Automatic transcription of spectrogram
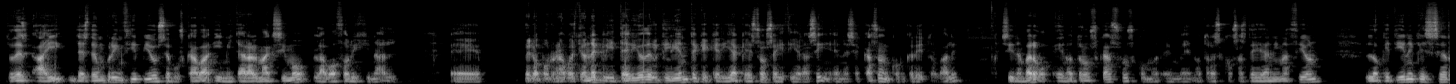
Entonces, ahí, desde un principio, se buscaba imitar al máximo la voz original. Eh, pero por una cuestión de criterio del cliente que quería que eso se hiciera así, en ese caso en concreto, ¿vale? Sin embargo, en otros casos, como en, otras cosas de animación, lo que tiene que ser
